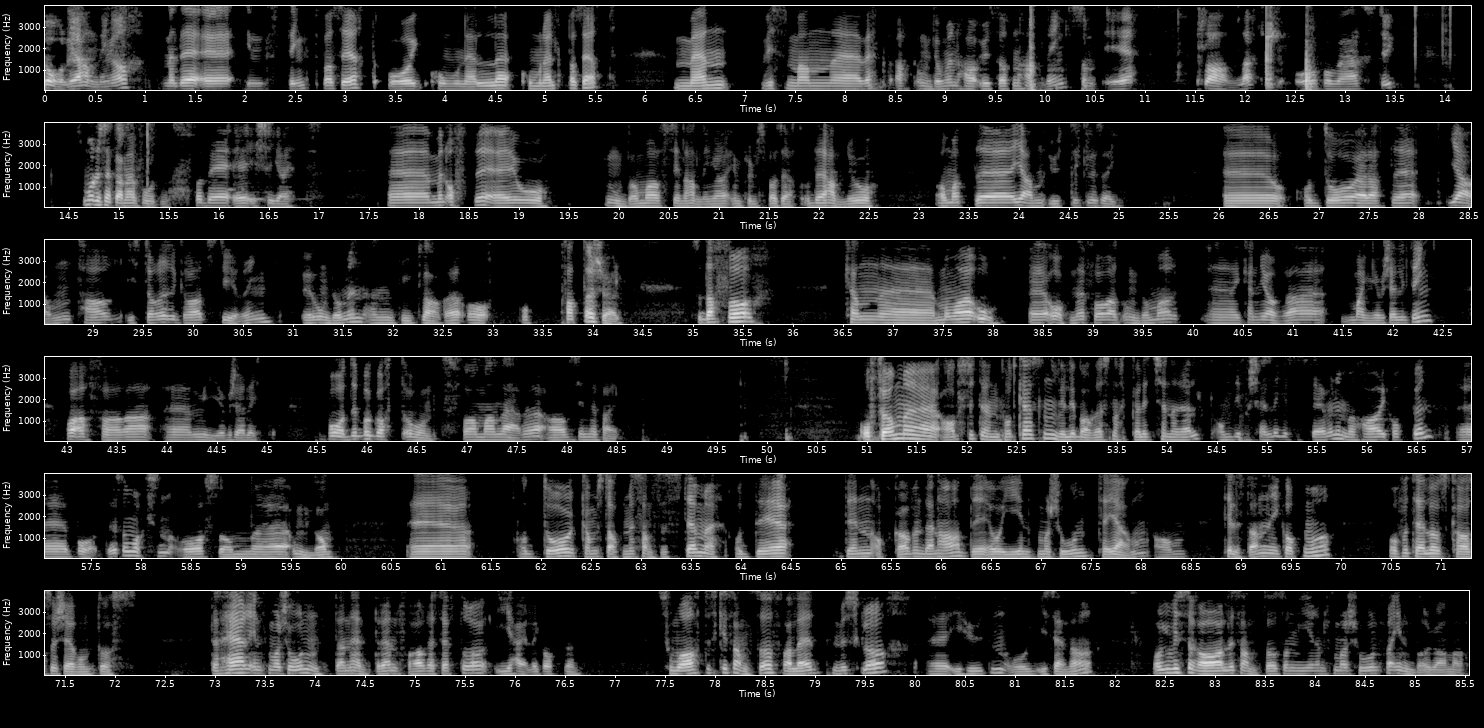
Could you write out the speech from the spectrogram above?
dårlige handlinger, men det er instinktbasert og hormonelt basert. Men hvis man eh, vet at ungdommen har utført en handling som er planlagt å få være stygg, så må du sette ned foten, for det er ikke greit. Eh, men ofte er jo ungdommer sine handlinger impulsbasert, og det handler jo om at eh, hjernen utvikler seg. Eh, og da er det at eh, hjernen tar i større grad styring over ungdommen enn de klarer å oppfatte sjøl. Så derfor kan eh, man være eh, åpne for at ungdommer kan gjøre mange forskjellige ting og erfare eh, mye forskjellig. Både på godt og vondt, for man lærer av sine feil. Og før vi avslutter denne podkasten, vil jeg bare snakke litt generelt om de forskjellige systemene vi har i kroppen, eh, både som voksen og som eh, ungdom. Eh, og da kan vi starte med sansesystemet. Og det, den oppgaven den har, det er å gi informasjon til hjernen om tilstanden i kroppen vår, og fortelle oss hva som skjer rundt oss. Denne informasjonen den henter den fra reseptorer i hele kroppen. Somatiske sanser fra ledd, muskler eh, i huden og i sener, og viserale sanser som gir informasjon fra indre organer.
